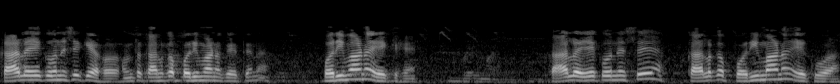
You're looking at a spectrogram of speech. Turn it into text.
काल एक होने से क्या हो? हम तो काल का परिमाण कहते हैं ना। परिमाण एक है। काल एक होने से काल का परिमाण एक हुआ।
